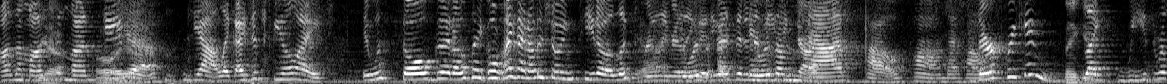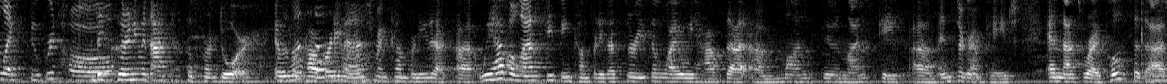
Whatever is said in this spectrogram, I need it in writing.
On the monsoon Yeah. Oh, landscape. Oh, Yeah. Yeah, like I just feel like it was so good. I was like, oh my god, I was showing Tito. It looked really, really It was good. You guys a- did an it was amazing a job. mad house, huh? That house. They're freaking Thank you. like weeds were like super tall. They couldn't even access the front door. It was What a property management company that uh, we have a landscaping company. That's the reason why we have that um, monsoon landscape um, Instagram page, and that's where I posted that.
